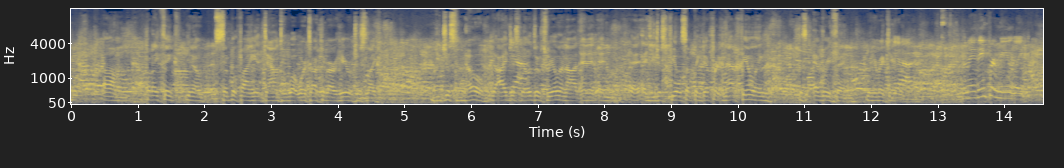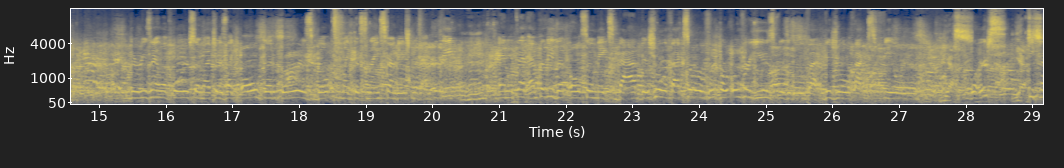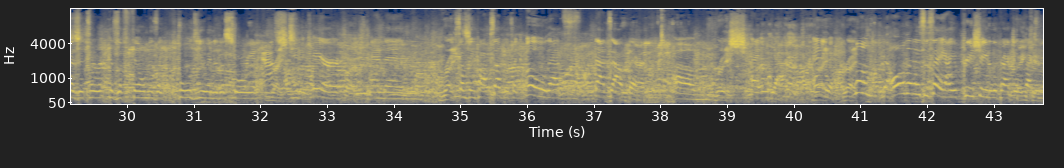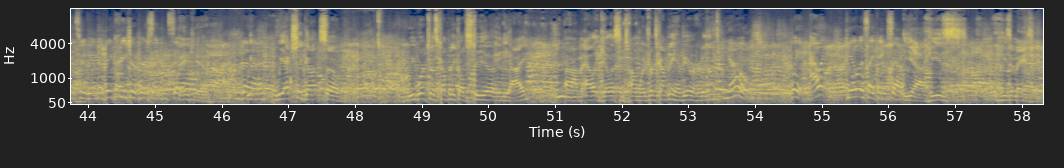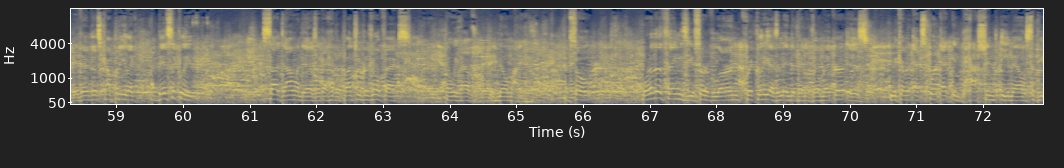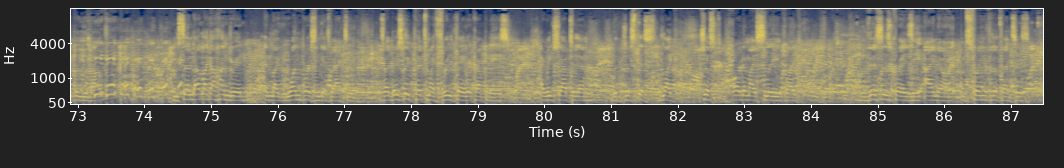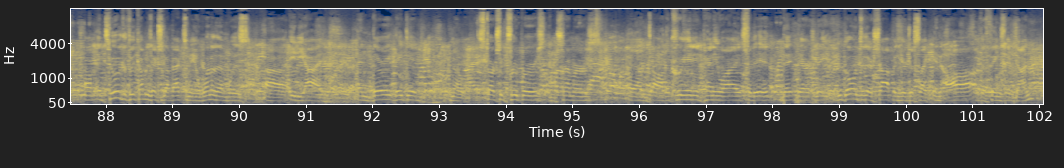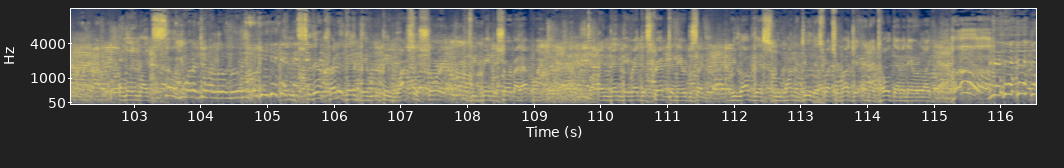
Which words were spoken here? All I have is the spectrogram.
Um, but I think you know simplifying it down to what we're talking about here, which is like you just know, I just Yeah. knows if it's real or not, and it, and and you just feel something different, and that feeling is everything when you're making a movie. Yeah. And I think for me, like the reason I love horror so much is like all good horror is built on like this nice foundation of empathy, mm-hmm. and it's that empathy that also makes bad visual effects or, over, or overused visual effect- visual effects feel Yes. worse. Yes. Because it's because the film has like pulled you into the story and asked Right. you to care, and then Right. if something pops up, it's like, oh, that's that's out there. Um, Right. Which I, yeah. Anyway, right. long, all that is to say, I appreciated the practical Thank effects you. in this movie. I'm a big creature person, so Thank you. the We actually got so we worked with this company called Studio ADI, um, Alec Gillis and Tom Woodruff's company. Have you ever heard of them? no. Wait, Alec Gillis, I think so. Yeah, he's he's amazing. They're this company like I basically sat down one day. I was like, I have a bunch of visual effects, and we have no money. And so one of the things you sort of learn quickly as an independent filmmaker is you become an expert at impassioned emails to people you love. You send out like a hundred, and like one person gets back to you. So I basically picked my three favorite companies. I reached out to them with just this, like, just heart in my sleeve, like, this is crazy. I know it. I'm swinging for the fences. Um, and two of the three companies actually got back to me, and one of them was uh, ADI, and they they did, you know, Starship Troopers and Tremors, and uh, they created Pennywise for the. It, they, they you go into their shop and you're just like in awe of the things they've done. And then I'm like, so you want to do our little movie? And to their credit, they, they, they watched the short because we'd made the short by that point, and then they read the script and they were just like, we love this, we want to do this. What's your budget? And I told them, and they were like, "Huh!"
